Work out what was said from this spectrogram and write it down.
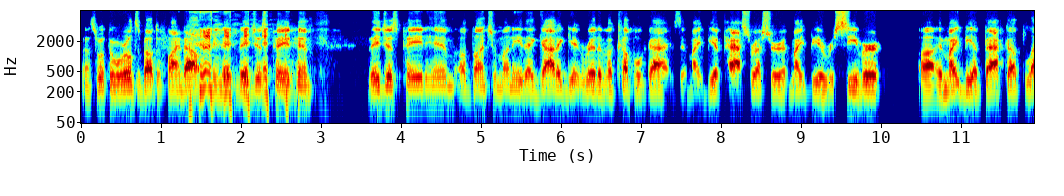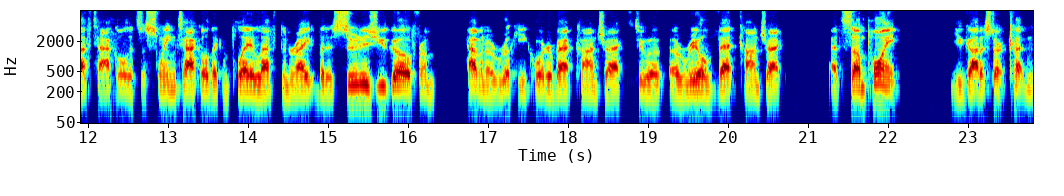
That's what the world's about to find out. I mean, they, they just paid him they just paid him a bunch of money. They got to get rid of a couple guys. It might be a pass rusher, it might be a receiver, uh, it might be a backup left tackle that's a swing tackle that can play left and right. But as soon as you go from having a rookie quarterback contract to a, a real vet contract, at some point, you got to start cutting,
